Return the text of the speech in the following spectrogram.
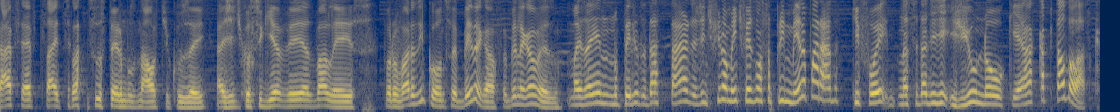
aft side, sei lá, os termos náuticos aí, a gente conseguia ver as baleias. Foram vários encontros, foi bem legal, foi bem legal mesmo. Mas aí, no período da tarde, a gente finalmente fez nossa primeira parada, que foi na cidade de Juneau, que é a capital do Alasca.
